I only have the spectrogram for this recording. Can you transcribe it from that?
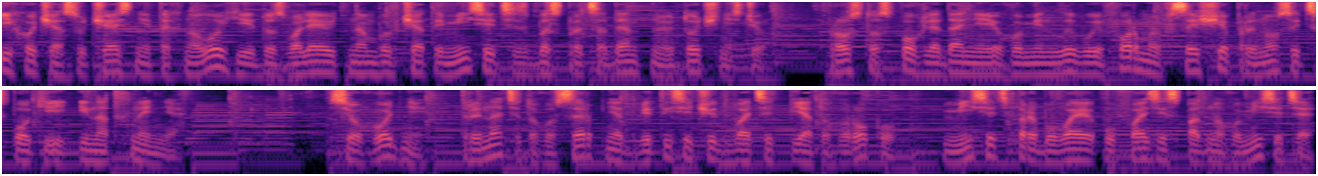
І хоча сучасні технології дозволяють нам вивчати місяць з безпрецедентною точністю, просто споглядання його мінливої форми все ще приносить спокій і натхнення. Сьогодні, 13 серпня 2025 року, місяць перебуває у фазі спадного місяця,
